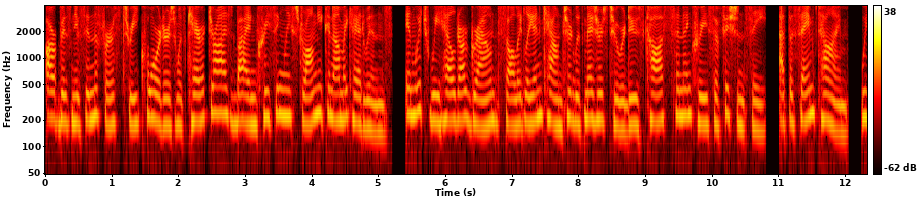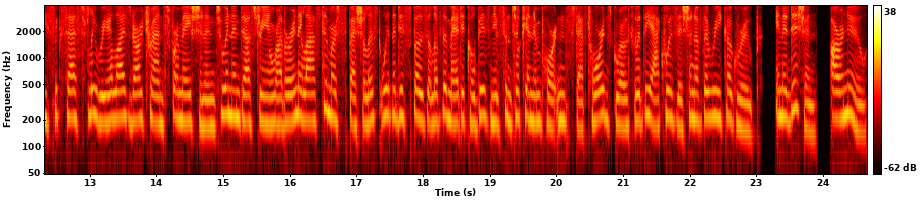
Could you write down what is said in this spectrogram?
Our business in the first three quarters was characterized by increasingly strong economic headwinds, in which we held our ground solidly and countered with measures to reduce costs and increase efficiency. At the same time, we successfully realized our transformation into an industrial rubber and elastomer specialist with the disposal of the medical business and took an important step towards growth with the acquisition of the Rico Group. In addition, our new,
